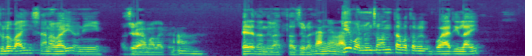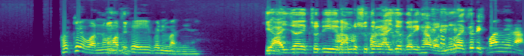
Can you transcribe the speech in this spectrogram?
ठुलो भाइ सानो भाइ अनि हजुरआमालाई पनि। धेरै धन्यवाद छ हजुरलाई। धन्यवाद। के भन्नुहुन्छ अन्तमा तपाईँको बुहारीलाई? के भन्नु? म। केही पनि भन्दिनँ। कि आइज एकचोटि राम्रो सुधरेर आइज गरी खा भन्नु न एकचोटि। भन्दिनँ।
